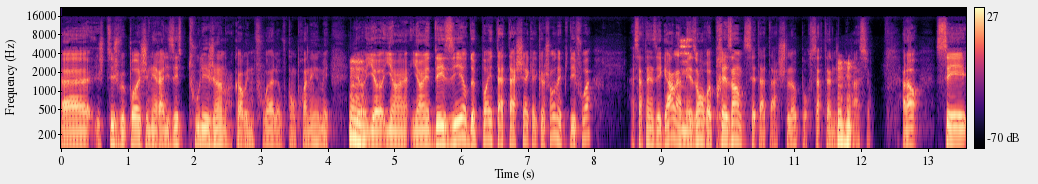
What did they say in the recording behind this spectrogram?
Euh, tu sais, je veux pas généraliser tous les jeunes, encore une fois, là, vous comprenez, mais il y, a, y, a, un, y a un désir de pas être attaché à quelque chose, et puis des fois, à certains égards, la maison représente cette attache-là pour certaines mhm. générations. Alors, c'est,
